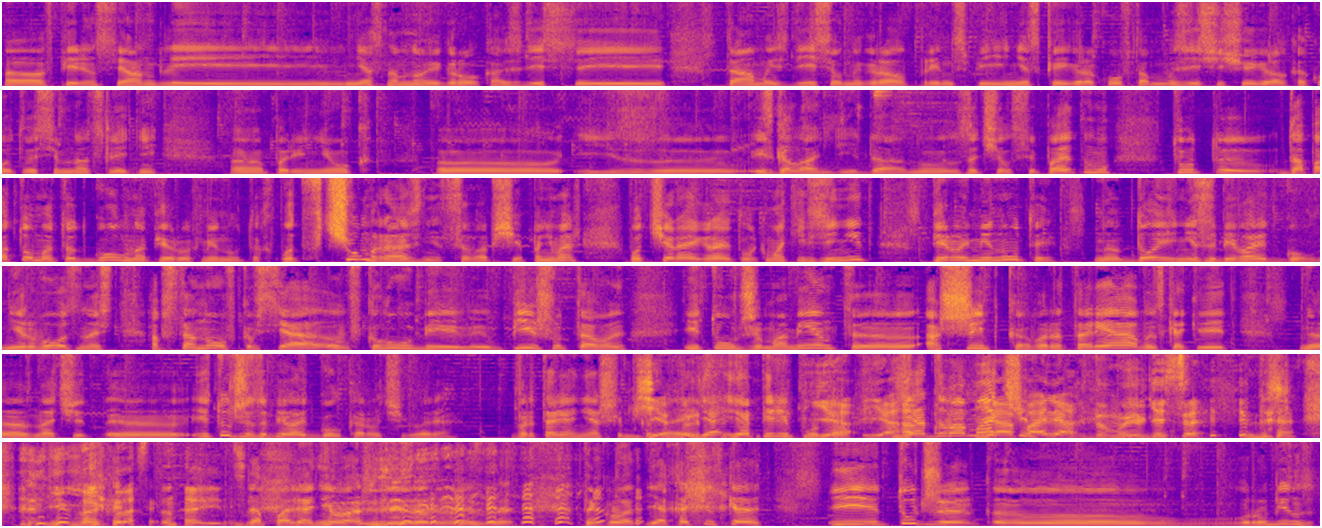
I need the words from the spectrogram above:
в первенстве Англии не основной игрок, а здесь и там, и здесь он играл, в принципе, и несколько игроков, там здесь еще играл какой-то 18-летний э, паренек Э, из, э, из Голландии, да, ну, за Челси. Поэтому тут, э, да, потом этот гол на первых минутах. Вот в чем разница вообще, понимаешь? Вот вчера играет Локомотив Зенит, первые минуты Дои не забивает гол. Нервозность, обстановка вся в клубе, пишут там, и тут же момент, ошибка вратаря, выскакивает, значит, и тут же забивает гол, короче говоря. Вратаря не ошибка. Я, да. я, я перепутал. Я, я, я два матча... Я о полях думаю, Евгений Серафимович. Да. Не могу остановиться. Да, поля не важны. Так вот, я хочу сказать, и тут же э, Рубин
